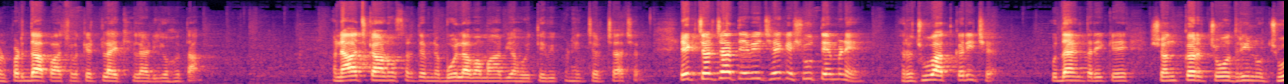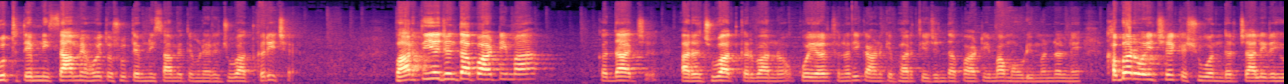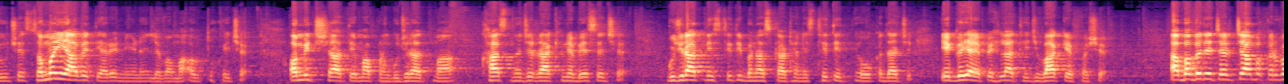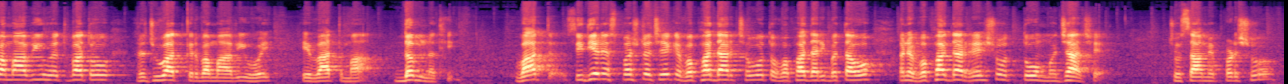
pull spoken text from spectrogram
પણ પડદા પાછળ કેટલાય ખેલાડીઓ હતા. અને આ જ કારણોસર તેમને બોલાવવામાં આવ્યા હોય તેવી પણ એક ચર્ચા છે. એક ચર્ચા તેવી છે કે શું તેમણે રજૂઆત કરી છે? ઉદાહરણ તરીકે, શંકર ચૌધરીનું જૂથ તેમની સામે હોય તો શું તેમની સામે તેમણે રજૂઆત કરી છે? ભારતીય જનતા પાર્ટીમાં કદાચ આ રજૂઆત કરવાનો કોઈ અર્થ નથી, કારણ કે ભારતીય જનતા પાર્ટીમાં મોવડી મંડળને ખબર હોય છે કે શું અંદર ચાલી રહ્યું છે. સમય આવે ત્યારે નિર્ણય લેવામાં આવતો હોય છે. અમિત શાહ તેમાં પણ ગુજરાતમાં ખાસ નજર રાખીને બેસે છે. ગુજરાતની સ્થિતિ બનાસકાંઠાની સ્થિતિ તેઓ કદાચ એ ગયા પહેલાંથી જ વાકેફ હશે. આ બાબતે ચર્ચા કરવામાં આવી હોય અથવા તો રજૂઆત કરવામાં આવી હોય એ વાતમાં દમ નથી. વાત સીધી અને સ્પષ્ટ છે કે વફાદાર છવો તો વફાદારી બતાવો અને વફાદાર રહેશો તો મજા છે. જો સામે પડશો,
